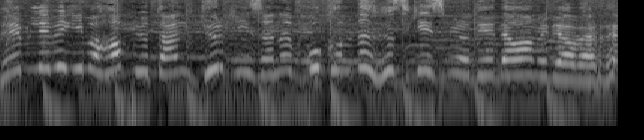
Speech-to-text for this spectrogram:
Leblebi gibi hap yutan Türk insanı bu konuda hız kesmiyor diye devam ediyor haberde.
